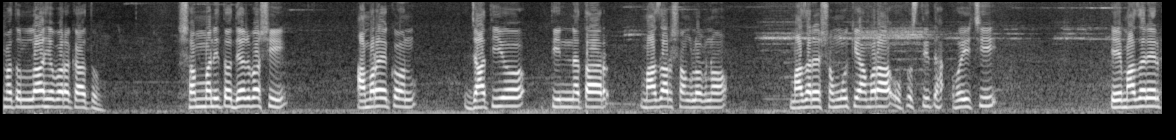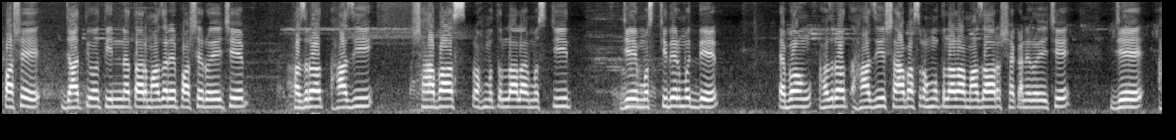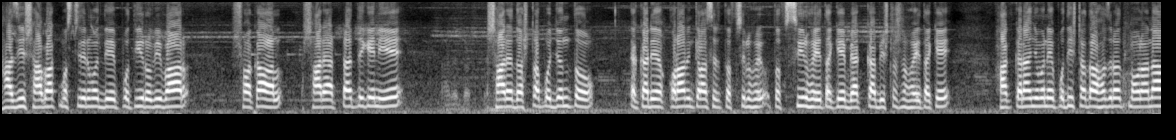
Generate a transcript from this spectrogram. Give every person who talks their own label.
Speaker 1: রহমতুল্লাহ বরকাত সম্মানিত দেশবাসী, আমরা এখন জাতীয় তিন নেতার মাজার সংলগ্ন মাজারের সম্মুখে আমরা উপস্থিত হয়েছি। এই মাজারের পাশে, জাতীয় তিন নেতার মাজারের পাশে রয়েছে হজরত হাজি শাহবাস রহমতুল্লাহ আলাহ মসজিদ, যে মসজিদের মধ্যে, এবং হজরত হাজি শাহবাস রহমতুল্লাহ মাজার সেখানে রয়েছে। যে হাজি শাহবাগ মসজিদের মধ্যে প্রতি রবিবার সকাল সাড়ে আটটা থেকে নিয়ে সাড়ে দশটা পর্যন্ত এখানে কোরআন ক্লাসের তফসিল হয়ে তফসির হয়ে থাকে, ব্যাখ্যা বিশ্লেষণ হয়ে থাকে। হাক্কানা জীবনের প্রতিষ্ঠাতা হজরত মৌলানা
